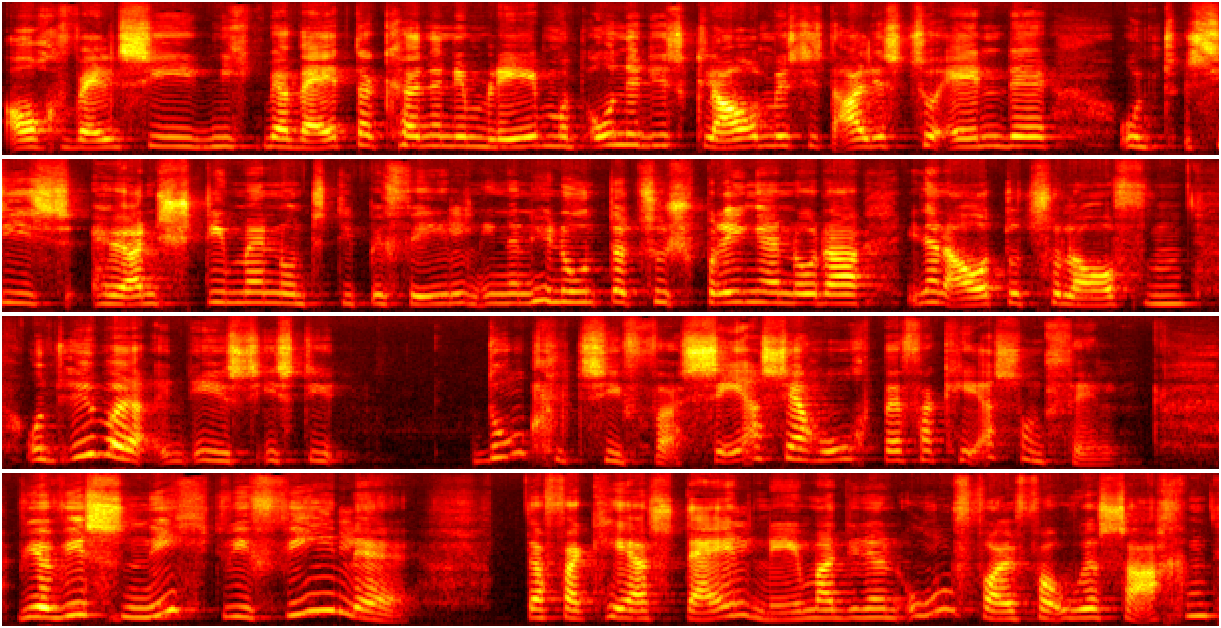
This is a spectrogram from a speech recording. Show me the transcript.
auch weil sie nicht mehr weiter können im Leben und ohne dies glauben, es ist alles zu Ende und sie hören Stimmen und die befehlen ihnen hinunter zu springen oder in ein Auto zu laufen. Und über ist, ist die Dunkelziffer sehr, sehr hoch bei Verkehrsunfällen. Wir wissen nicht, wie viele der Verkehrsteilnehmer, die einen Unfall verursachen,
